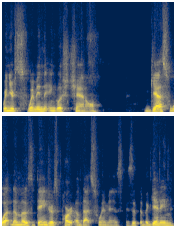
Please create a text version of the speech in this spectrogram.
When you're swimming the English Channel, guess what the most dangerous part of that swim is? Is it the beginning,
